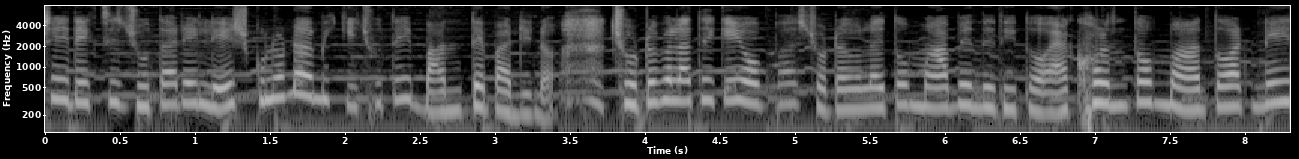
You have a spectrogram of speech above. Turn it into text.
সেই দেখছি জুতার এই লেসগুলো না আমি কিছুতেই বাঁধতে পারি না। ছোটোবেলা থেকেই অভ্যাস, ছোটোবেলায় তো মা বেঁধে দিত, এখন তো মা তো আর নেই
